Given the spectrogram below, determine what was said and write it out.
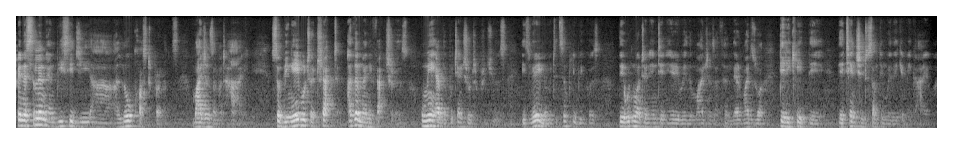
penicillin and BCG are, are low-cost products. Margins are not high. So being able to attract other manufacturers who may have the potential to produce is very limited simply because they wouldn't want to enter an area where the margins are thin. They might as well dedicate their, their attention to something where they can make a higher margin.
